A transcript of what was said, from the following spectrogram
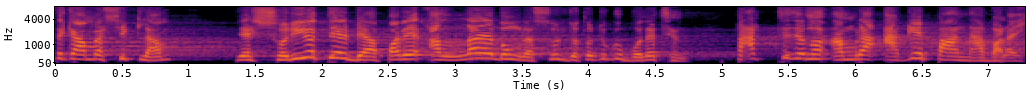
থেকে আমরা শিখলাম যে শরীয়তের ব্যাপারে আল্লাহ এবং রাসূল যতটুকু বলেছেন, তার চেয়ে যেন আমরা আগে পা না বাড়াই।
